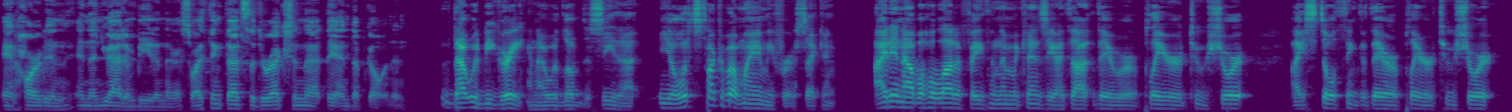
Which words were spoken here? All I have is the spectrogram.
and Harden, and then you add Embiid in there. So I think that's the direction that they end up going in. That would be great, and I would love to see that. You know, let's talk about Miami for a second. I didn't have a whole lot of faith in them, McKenzie. I thought they were a player two short. I still think that they are a player two short.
